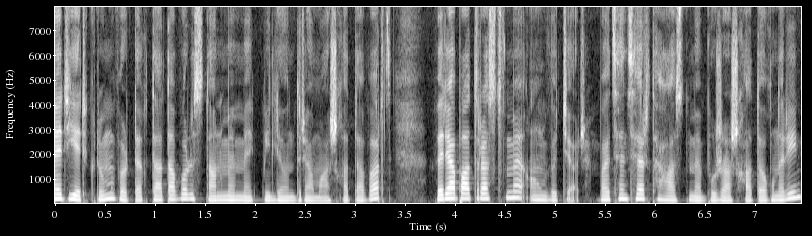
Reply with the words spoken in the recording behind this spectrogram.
Մեր երկրում, որտեղ դատավորը ստանում է 1 միլիոն դրամ աշխատավարձ, վերապատրաստվում է անվճար, բայց հենց հերթը հասնում է բուժաշխատողներին,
